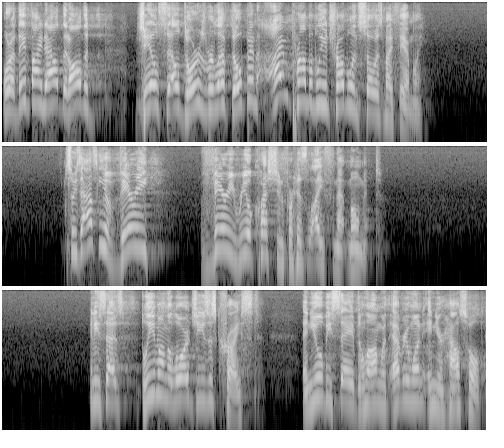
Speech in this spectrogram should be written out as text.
or if they find out that all the jail cell doors were left open, I'm probably in trouble, and so is my family. So he's asking a very very real question for his life in that moment. And he says, Believe on the Lord Jesus Christ, and you will be saved along with everyone in your household.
